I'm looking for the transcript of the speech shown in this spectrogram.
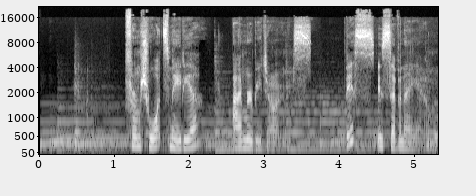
From Schwartz Media, I'm Ruby Jones. This is 7am.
